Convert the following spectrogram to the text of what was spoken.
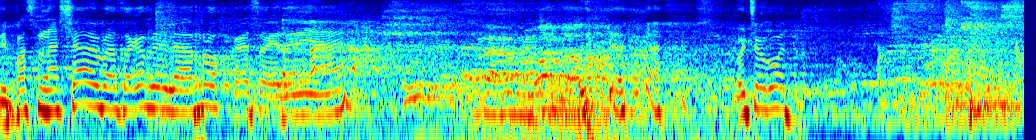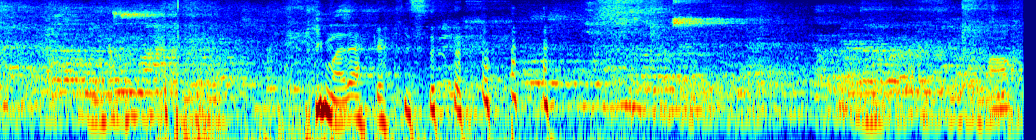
Te paso una llave para sacarle la rosca esa que tenía, ¿eh? 8 4. Qué maraca. Ah.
